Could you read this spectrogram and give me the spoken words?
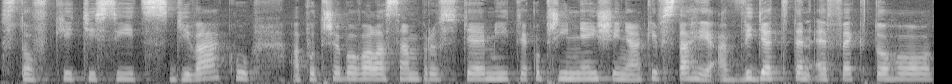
stovky tisíc diváků a potřebovala jsem prostě mít jako přímější nějaký vztahy a vidět ten efekt toho,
